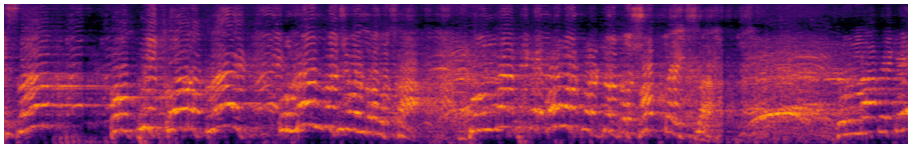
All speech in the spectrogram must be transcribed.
ইসলাম কমপ্লিট কোর অফ লাইফ পূর্ণাঙ্গ জীবন ব্যবস্থা দোলনা থেকে ওমর পর্যন্ত সবটা ইসলাম দোলনা থেকে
